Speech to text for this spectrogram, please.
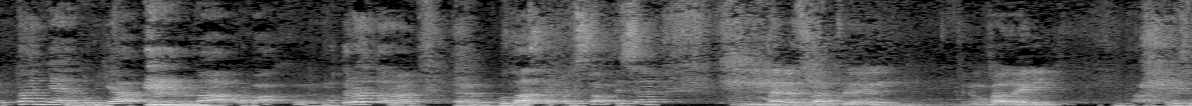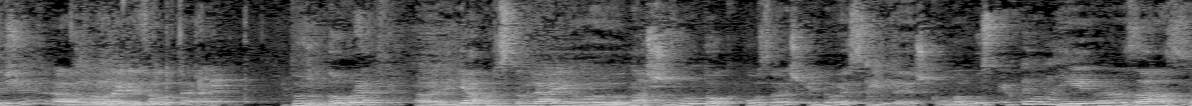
питання. Ну, я на правах модератора. Е, Будь ласка, представтеся. Мене звати Валерій. Прізвище. Е, Валерій Золотарев. Дуже добре. Е, Я представляю наш гурток позашкільної освіти школа успіху. І зараз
